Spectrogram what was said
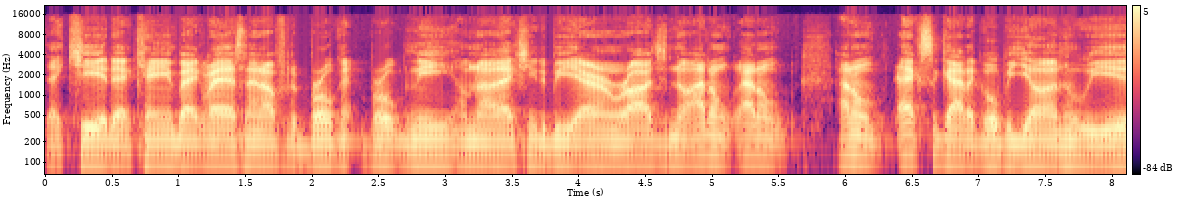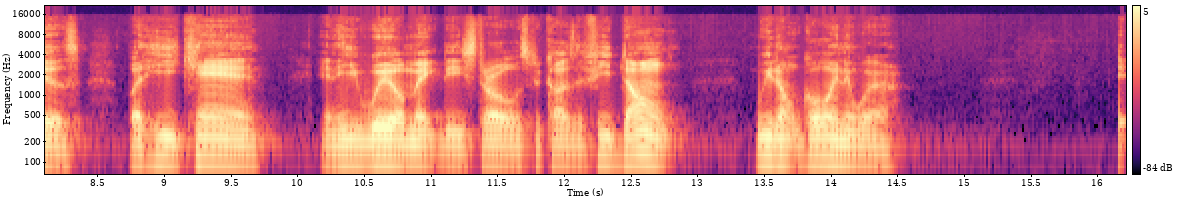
that kid that came back last night off of the broken broke knee. I'm not asking you to be Aaron Rodgers. No, I don't. I don't. I don't ask a guy to go beyond who he is, but he can and he will make these throws because if he don't, we don't go anywhere. I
